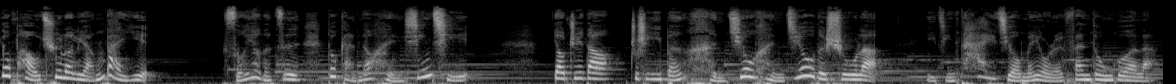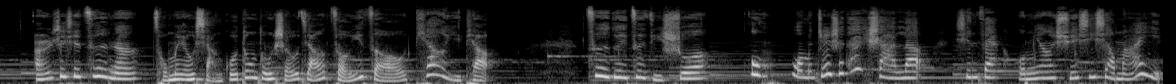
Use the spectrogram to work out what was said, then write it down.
又跑去了两百页，所有的字都感到很新奇。要知道，这是一本很旧很旧的书了，已经太久没有人翻动过了。而这些字呢，从没有想过动动手脚、走一走、跳一跳。字对自己说：“哦，我们真是太傻了！现在我们要学习小蚂蚁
